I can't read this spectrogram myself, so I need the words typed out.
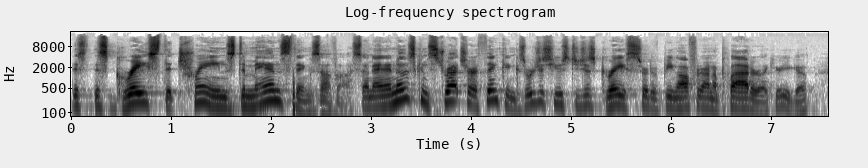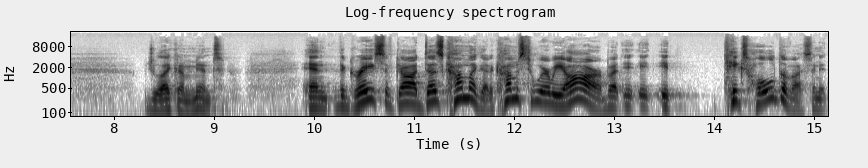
This, this grace that trains demands things of us. And I know this can stretch our thinking because we're just used to just grace sort of being offered on a platter, like, here you go. Would you like a mint? And the grace of God does come like that. It comes to where we are, but it, it, it takes hold of us and it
